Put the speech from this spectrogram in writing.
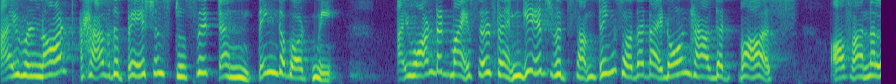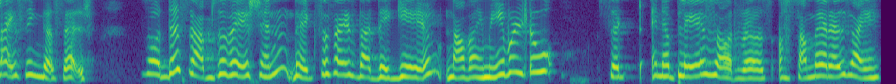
I will not have the patience to sit and think about me. I wanted myself to engage with something so that I don't have that pause of analyzing the self. So, this observation, the exercise that they gave, now I'm able to sit in a place or uh, somewhere else. I,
